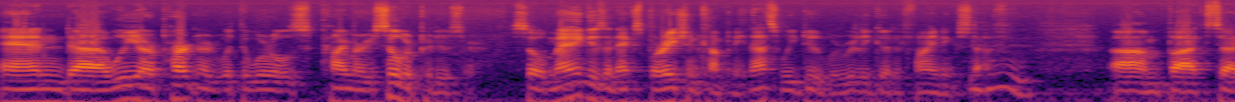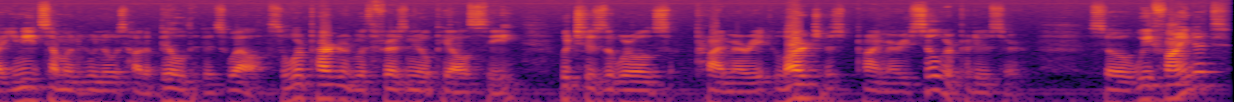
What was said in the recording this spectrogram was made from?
And uh, we are partnered with the world's primary silver producer. So MAG is an exploration company. That's what we do. We're really good at finding stuff. Mm-hmm. Um, but uh, you need someone who knows how to build it as well. So we're partnered with Fresnillo PLC, which is the world's primary, largest primary silver producer. So we find it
